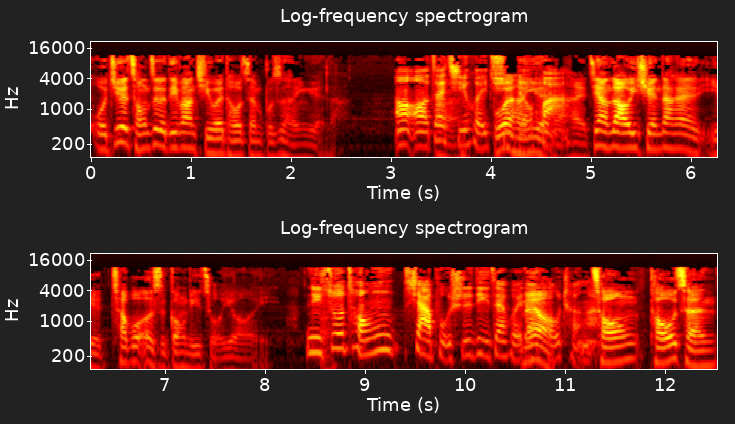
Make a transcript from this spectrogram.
我觉得从这个地方骑回头城不是很远啊，哦哦，再嗯骑回去不会很的远哎，这样绕一圈大概也差不多二十公里左右而已。你说从夏普湿地再回到头城啊？从头城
